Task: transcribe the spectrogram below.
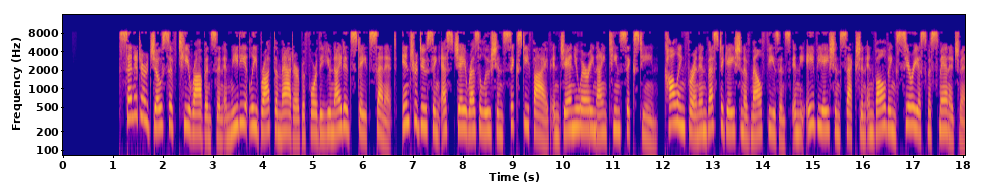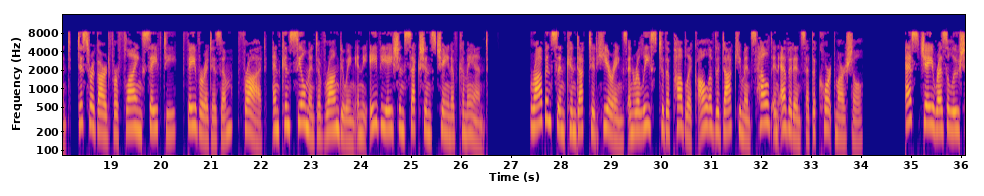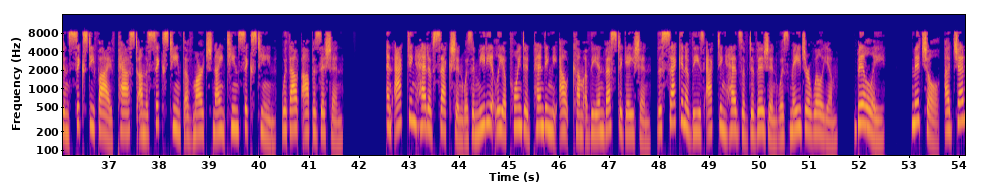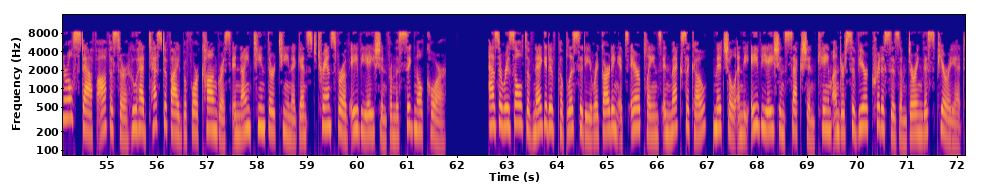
Senator Joseph T. Robinson immediately brought the matter before the United States Senate, introducing S.J. Resolution 65 in January 1916, calling for an investigation of malfeasance in the aviation section involving serious mismanagement, disregard for flying safety, favoritism, fraud, and concealment of wrongdoing in the aviation section's chain of command. Robinson conducted hearings and released to the public all of the documents held in evidence at the court-martial. SJ Resolution 65 passed on 16 March 1916, without opposition. An acting head of section was immediately appointed pending the outcome of the investigation. The second of these acting heads of division was Major William Billy Mitchell, a General Staff officer who had testified before Congress in 1913 against transfer of aviation from the Signal Corps. As a result of negative publicity regarding its airplanes in Mexico, Mitchell and the aviation section came under severe criticism during this period.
